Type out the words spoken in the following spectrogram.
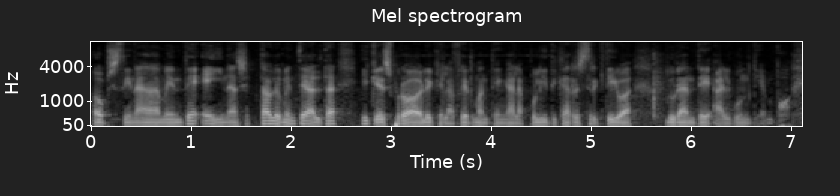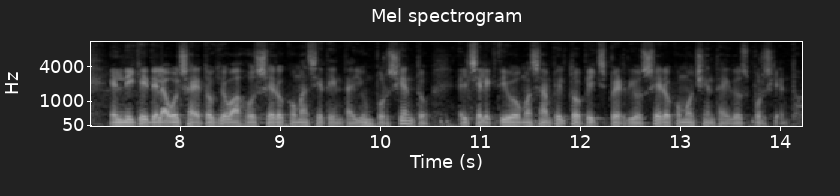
obstinadamente e inaceptablemente alta y que es probable que la Fed mantenga la política restrictiva durante algún tiempo. El Nikkei de la bolsa de Tokio bajó 0,71%, el selectivo más amplio Topics perdió 0,82%.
